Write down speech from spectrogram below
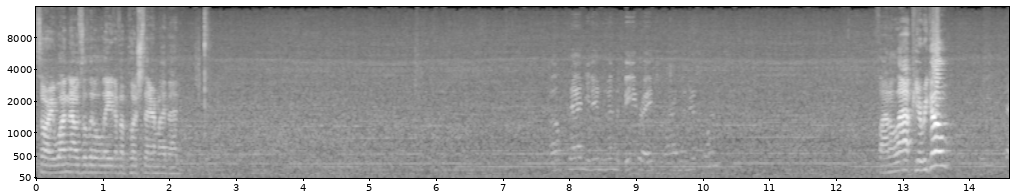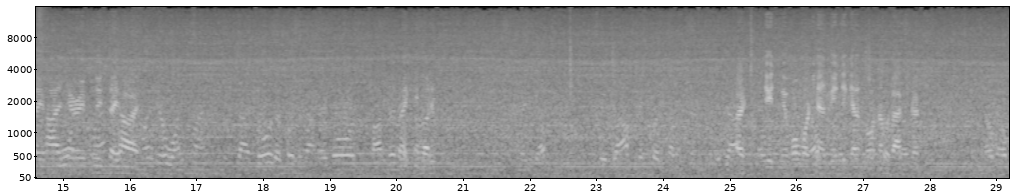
Sorry, one, that was a little late of a push there, my bad. Well, Ken, you didn't win the B race. You want to win this one? Final lap, here we go! Stay high, Jerry. Please stay high. Thank you, buddy. Good job. Good push, Kevin. Good job. Alright, Jason, you have one more chance. We need to get him going down the back stretch. No help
